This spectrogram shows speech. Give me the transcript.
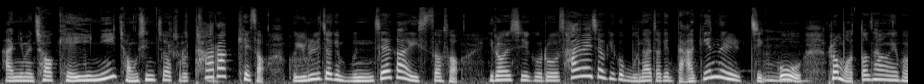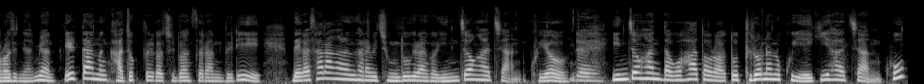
아니면 저 개인이 정신적으로 타락해서 뭐 윤리적인 문제가 있어서 이런 식으로 사회적이고 문화적인 낙인을 찍고 음. 그럼 어떤 상황이 벌어지냐면 일단은 가족들과 주변 사람들이 내가 사랑하는 사람이 중독이라는 걸 인정하지 않고요. 네. 인정한다고 하더라도 드러내놓고 얘기하지 않고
